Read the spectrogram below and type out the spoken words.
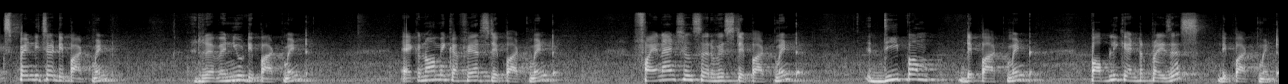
expenditure department revenue department economic affairs department financial service department DIPAM department public enterprises department.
